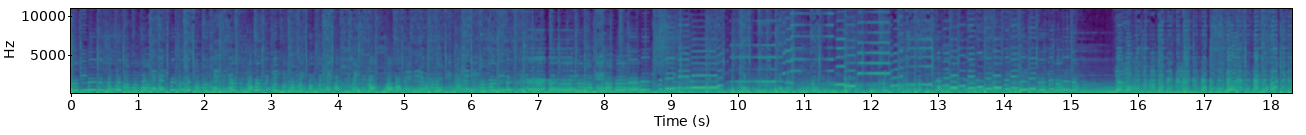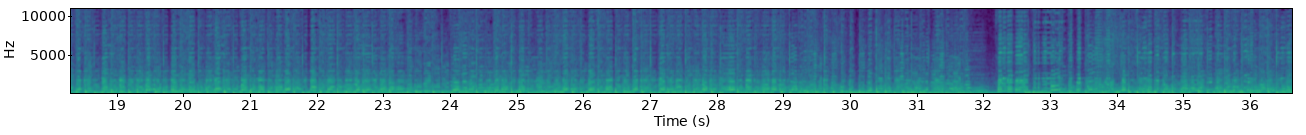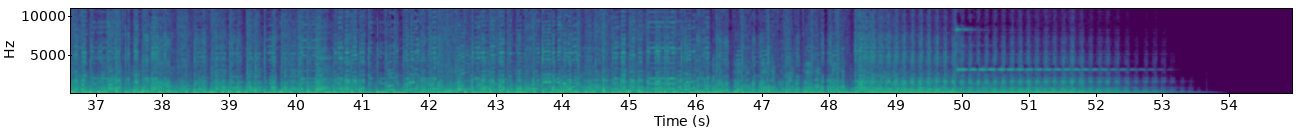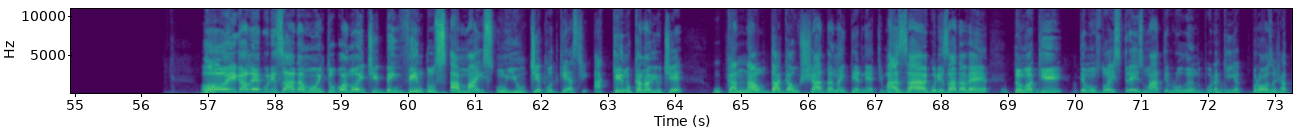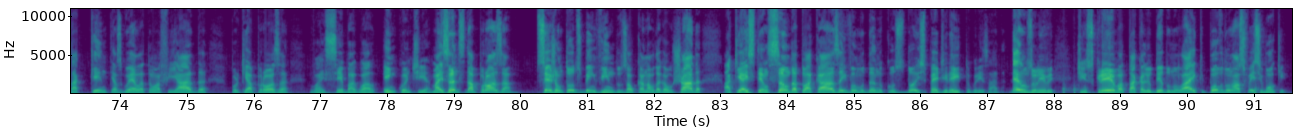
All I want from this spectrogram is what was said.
Gurizada, muito boa noite, bem-vindos a mais um Yuchê Podcast aqui no canal Yuchê, o canal da gauchada na internet. Mas a ah, gurizada velha, tamo aqui, temos dois, três mates rolando por aqui, a prosa já tá quente, as goelas tão afiadas, porque a prosa vai ser bagual em quantia. Mas antes da prosa, Sejam todos bem-vindos ao canal da Gauchada. Aqui é a extensão da tua casa e vamos dando com os dois pés direito, gurizada. Deus o livre. Te inscreva, taca-lhe o dedo no like. Povo do nosso Facebook,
